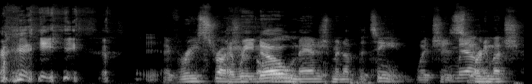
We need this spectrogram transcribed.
They've restructured we the know- whole management of the team, which is Yeah. pretty much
